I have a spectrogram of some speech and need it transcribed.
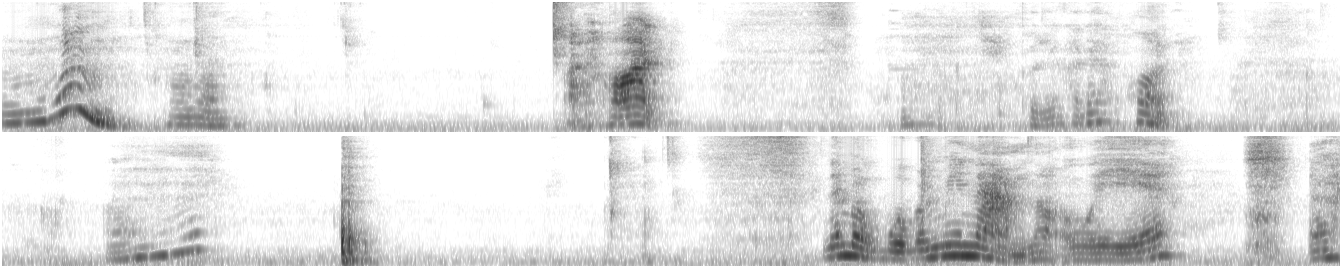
อืมอืมอะฮอนเปิดเลยค่ะเนี่ยฮอนอืม ในบอกบัวมันมีหนามเนาะโอ้ยเอ้ย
